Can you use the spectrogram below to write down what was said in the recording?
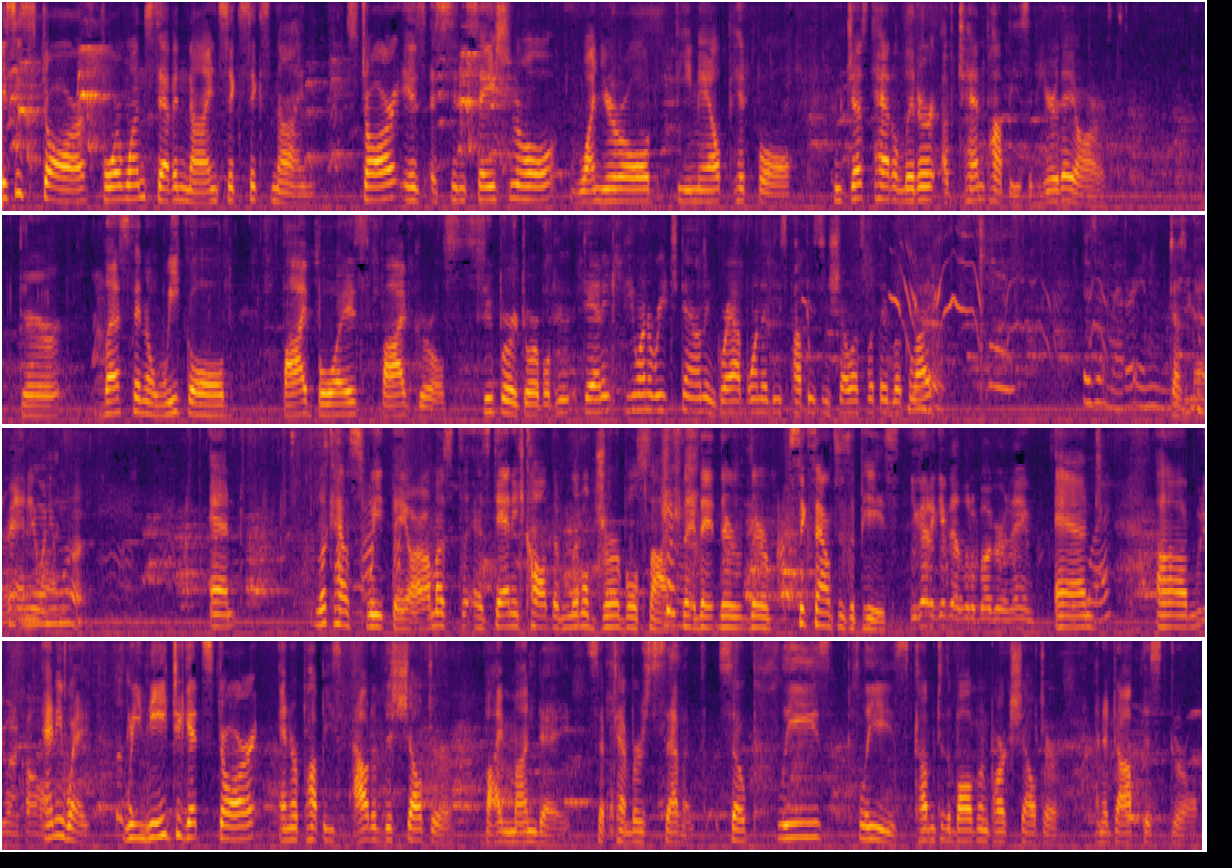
This is Star 4179669. Star is a sensational one year old female pit bull who just had a litter of 10 puppies, and here they are. They're less than a week old, five boys, five girls. Super adorable. Do- Danny, do you want to reach down and grab one of these puppies and show us what they look like? Doesn't matter anyway. Doesn't You matter. pick anyone you want. And look how sweet they are. Almost, as Danny called them, little gerbil size. they, they, they're, they're six ounces apiece. You got to give that little bugger a name. And What? Um, what do you want to call him? anyway, we need to get Star and her puppies out of the shelter by Monday, September 7th. So please, please come to the Baldwin Park shelter and adopt this girl.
